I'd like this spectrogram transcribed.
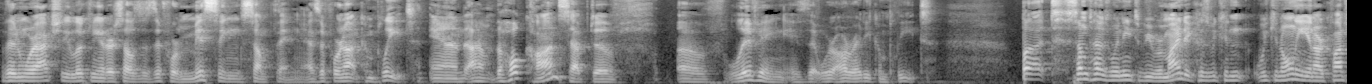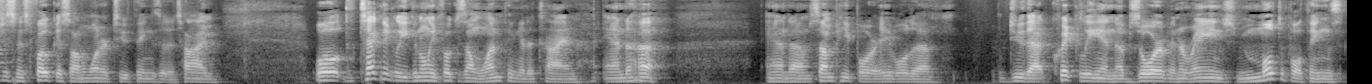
then we're actually looking at ourselves as if we're missing something, as if we're not complete. And um, the whole concept of of living is that we're already complete. But sometimes we need to be reminded because we can we can only in our consciousness focus on one or two things at a time. Well, technically, you can only focus on one thing at a time, and uh, and um, some people are able to do that quickly and absorb and arrange multiple things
